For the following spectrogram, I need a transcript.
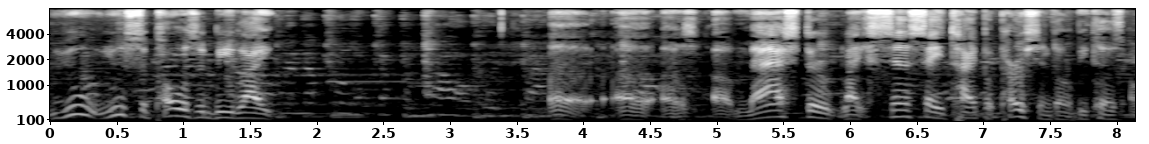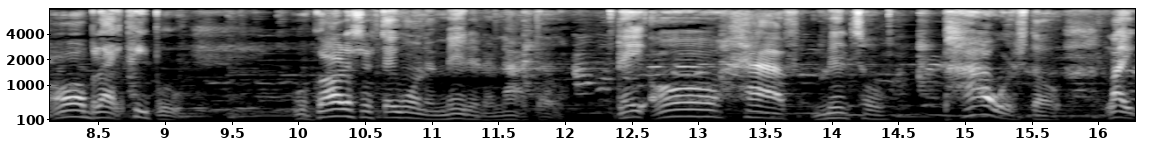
you, you supposed to be like uh, a, a, a, master, like sensei type of person, though, because all black people, regardless if they want to admit it or not, though, they all have mental powers, though. Like,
